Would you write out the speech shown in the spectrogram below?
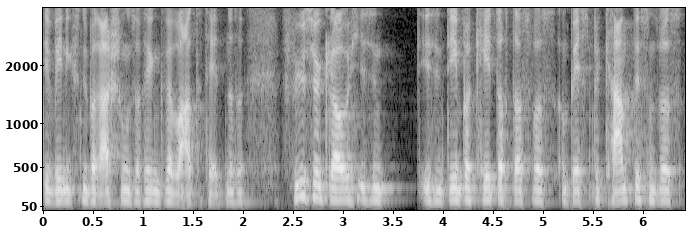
die wenigsten Überraschungen auch irgendwie erwartet hätten. Also Physio, glaube ich, ist in, ist in dem Paket auch das, was am besten bekannt ist und was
